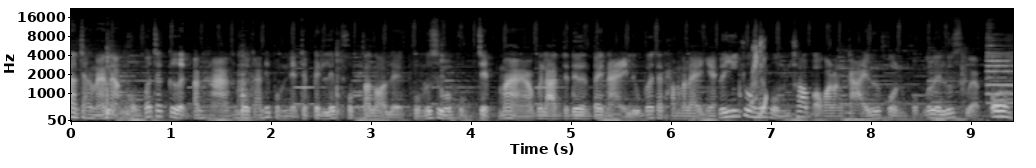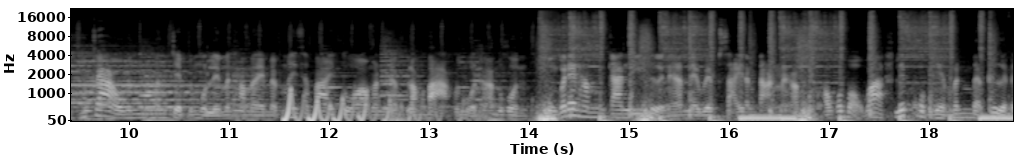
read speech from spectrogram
หลังจากนั้นอะผมก็จะเกิดปัญหาโดยการที่ผมเนี่ยจะเป็นเล็บขบตลอดเลย ผมรู้สึกว่าผมเจ็บมากครับเวลาจะเดินไปไหนหรือว่าจะทำอะไรเงี้ยแล้วยิ่งช่วงนี้ผมชอบออกกำลังกายด้วยทุกคนผมก็เลยรู้สึกแบบโอ้พระเจ้ามันมันเจ็บไปหมดเลยมันทำอะไรแบบไม่สบายตัวมันแบบลำบากไปหมดครับทุกคน ผมก็ได้ทำการรีเสิร์ชนะครับในเว็บไซต์ต่างๆนะครับเขาก็บอกว่าเล็บขบเนี่ยมันแบบเกิด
